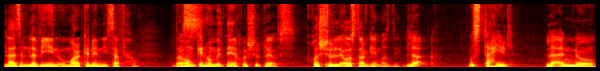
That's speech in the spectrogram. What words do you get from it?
لازم لافين وماركنن يسفحوا. بس فممكن هم الاثنين يخشوا ال playoffs يخشوا ال all star game قصدي. لا مستحيل. لأنه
